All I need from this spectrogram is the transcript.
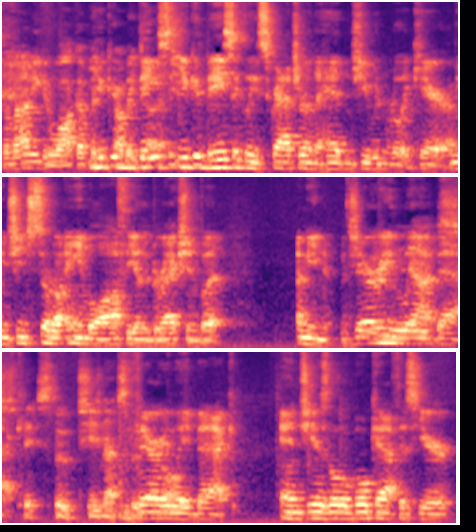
her mom, you could walk up and You probably could basi- touch. you could basically scratch her on the head and she wouldn't really care. I mean, she'd sort of amble off the other direction, but I mean, very laid back, spooked. She's not spooked. very laid back. And she has a little bull calf this year.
